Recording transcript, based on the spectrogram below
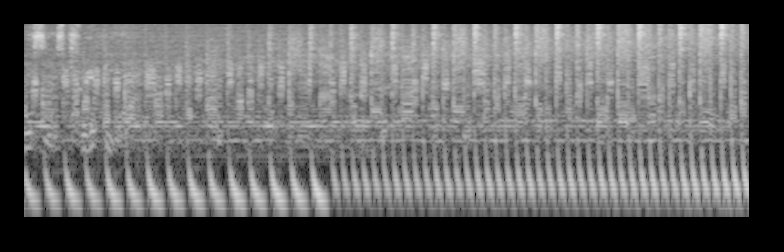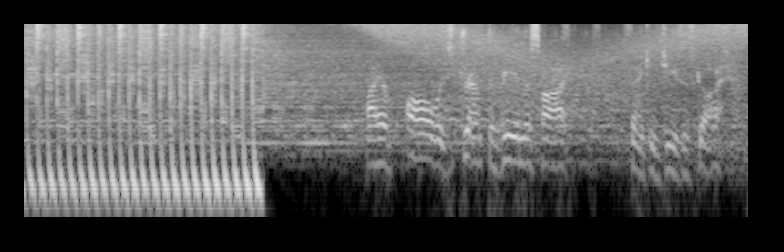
This is trippy. I have always dreamt of being this high. Thank you, Jesus God.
